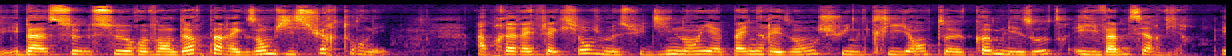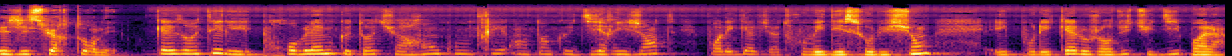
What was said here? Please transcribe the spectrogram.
et bah ce, ce revendeur par exemple, j'y suis retournée. Après réflexion, je me suis dit non, il n'y a pas une raison, je suis une cliente comme les autres et il va me servir. Et j'y suis retournée. Quels ont été les problèmes que toi tu as rencontrés en tant que dirigeante pour lesquels tu as trouvé des solutions et pour lesquels aujourd'hui tu dis voilà,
